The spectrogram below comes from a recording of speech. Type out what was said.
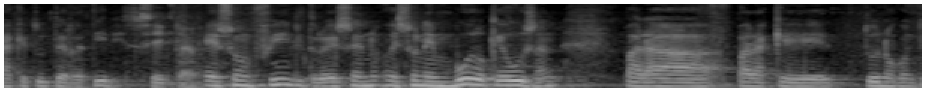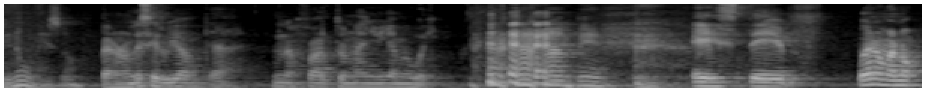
para que tú te retires. Sí, claro. Es un filtro, es es un embudo que usan para, para que tú no continúes, ¿no? Pero no le sirvió, ya nos falta un año y ya me voy. este, bueno, mano,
